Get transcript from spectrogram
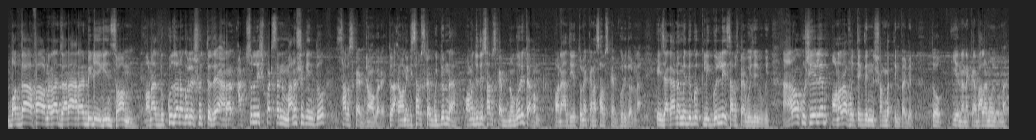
বদ্দা আফা, ওনারা যারা আর বিডিয়ে কিনছন ওনার দুঃখজনক হলে সত্য যে আর আটচল্লিশ পার্সেন্ট মানুষে কিন্তু সাবস্ক্রাইব ন করে তো অনেকে সাবস্ক্রাইব বুঝছেন না? অনেক যদি সাবস্ক্রাইব নকরি তখন অনেক আজ এত না কেন সাবস্ক্রাইব করি দর না। এই জায়গার মধ্যে ক্লিক করলেই সাবস্ক্রাইব হয়ে যাইব আরও খুশি হলে ওনারা প্রত্যেক দিন সংবাদ তিন পাইবেন। তো ইয়ে না না বালানো হইব না।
